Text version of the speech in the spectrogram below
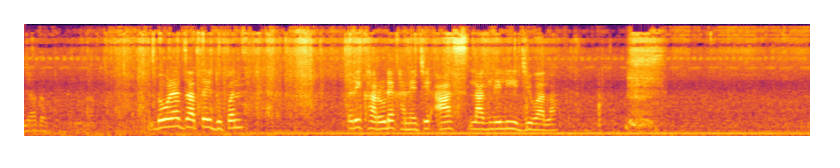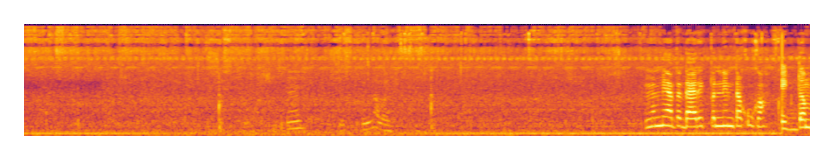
ज़्यादा डोळ्यात जातंय दुपन तरी खारोड्या खाण्याची आस लागलेली आहे जीवाला. मम्मी आता डायरेक्ट पन्नीन टाकू का? एकदम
